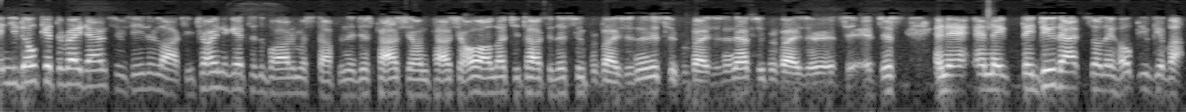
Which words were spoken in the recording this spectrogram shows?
and you don't get the right answers either. Lock. You're trying to get to the bottom of stuff, and they just pass you on, pass you. Oh, I'll let you talk to this supervisor, and this supervisor, and that supervisor. It's it's just, and they, and they they do that so they hope you give up.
